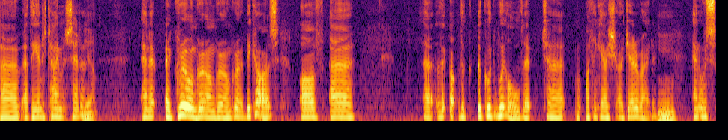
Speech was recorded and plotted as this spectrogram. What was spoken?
uh, at the entertainment centre. yeah. And it, it grew and grew and grew and grew because of uh, uh, the, the, the goodwill that uh, I think our show generated. Mm. And it was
